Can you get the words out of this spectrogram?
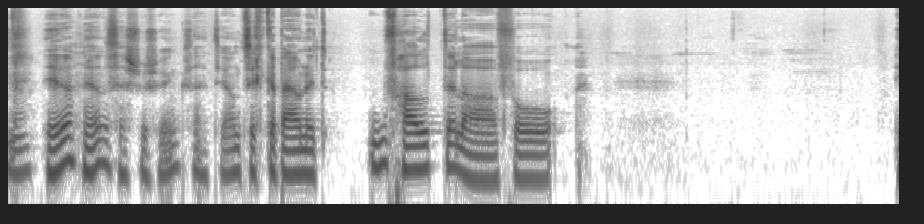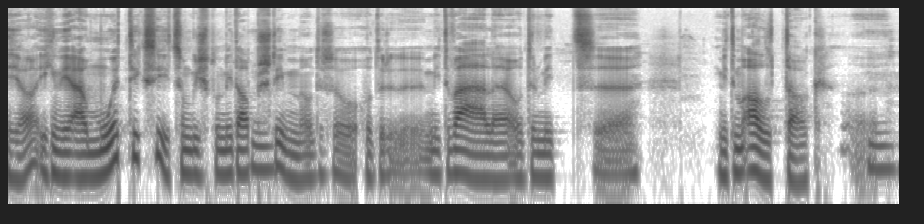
Ja. ja, ja, das hast du schön gesagt. Ja. Und sich glaube auch nicht aufhalten lassen von ja, irgendwie auch mutig sein, zum Beispiel mit Abstimmen mhm. oder so, oder äh, mit Wählen oder mit, äh, mit dem Alltag. Mhm.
